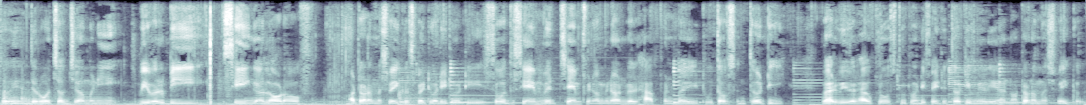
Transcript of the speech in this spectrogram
so in the roads of germany we will be seeing a lot of autonomous vehicles by 2020 so the same with same phenomenon will happen by 2030 where we will have close to 25 to 30 million autonomous vehicles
